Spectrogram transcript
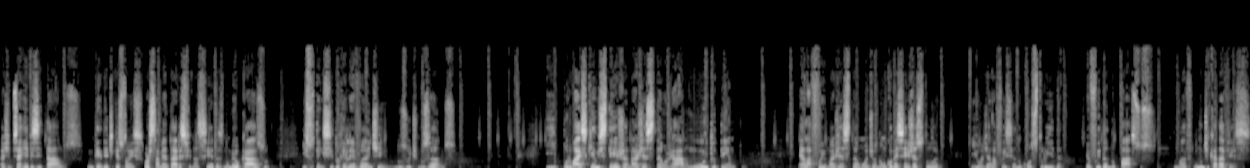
A gente precisa revisitá-los, entender de questões orçamentárias financeiras. No meu caso, isso tem sido relevante nos últimos anos. E por mais que eu esteja na gestão já há muito tempo, ela foi uma gestão onde eu não comecei gestor e onde ela foi sendo construída eu fui dando passos, uma, um de cada vez.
